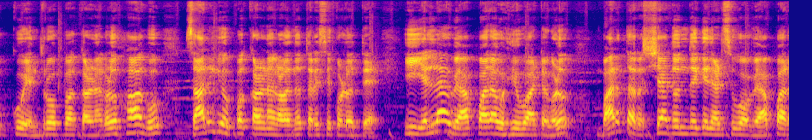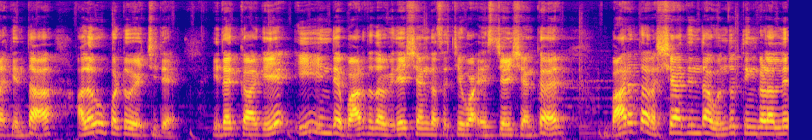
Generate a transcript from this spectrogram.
ಉಕ್ಕು, ಯಂತ್ರೋಪಕರಣಗಳು ಹಾಗೂ ಸಾರಿಗೆ ಉಪಕರಣಗಳನ್ನು ತರಿಸಿಕೊಳ್ಳುತ್ತೆ. ಈ ಎಲ್ಲ ವ್ಯಾಪಾರ ವಹಿವಾಟುಗಳು ಭಾರತ ರಷ್ಯಾದೊಂದಿಗೆ ನಡೆಸುವ ವ್ಯಾಪಾರಕ್ಕಿಂತ ಹಲವು ಪಟ್ಟು ಹೆಚ್ಚಿದೆ. ಇದಕ್ಕಾಗಿಯೇ ಈ ಹಿಂದೆ ಭಾರತದ ವಿದೇಶಾಂಗ ಸಚಿವ ಎಸ್ ಜೈಶಂಕರ್, ಭಾರತ ರಷ್ಯಾದಿಂದ ಒಂದು ತಿಂಗಳಲ್ಲಿ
